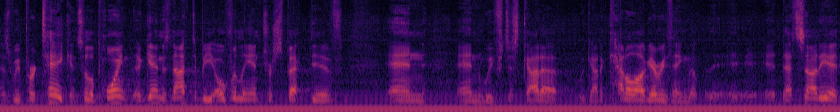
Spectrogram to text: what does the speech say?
as we partake. And so the point again is not to be overly introspective and and we've just got to we got to catalog everything. That's not it.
